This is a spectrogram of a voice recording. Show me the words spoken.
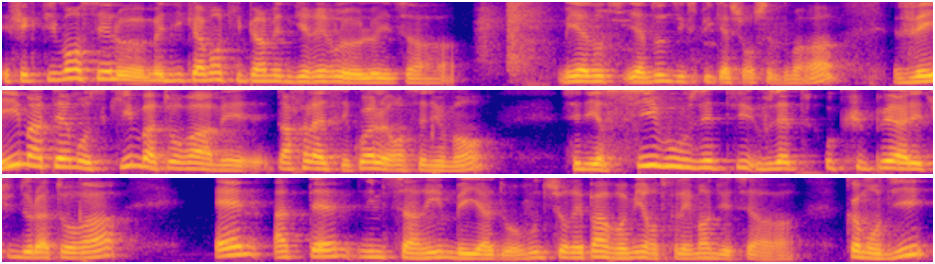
effectivement, c'est le médicament qui permet de guérir le, le Yitzhara. Mais il y a d'autres- il y a d'autres explications sur cette Gemara. Ve'im atem oskim Torah. Mais Tachles, c'est quoi l'enseignement? C'est dire, si vous vous êtes, vous êtes occupé à l'étude de la Torah, en atem nimsarim beyado. Vous ne serez pas remis entre les mains du Yetzirah. Comme on dit,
